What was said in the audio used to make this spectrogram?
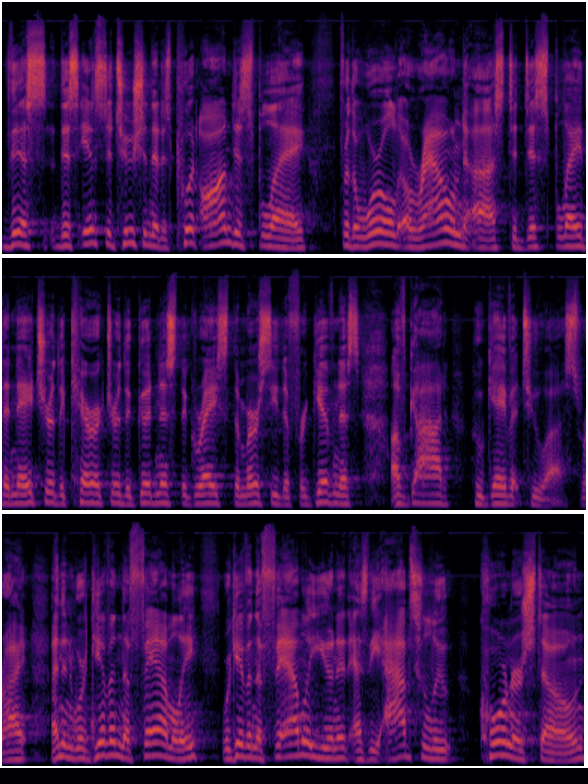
this this institution that is put on display for the world around us to display the nature, the character, the goodness, the grace, the mercy, the forgiveness of God who gave it to us, right? And then we're given the family, we're given the family unit as the absolute cornerstone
